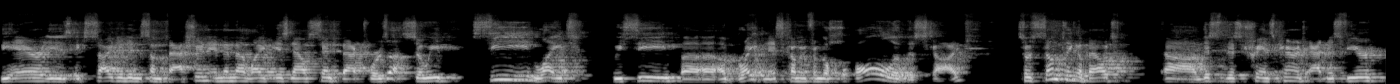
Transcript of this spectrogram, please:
The air is excited in some fashion, and then that light is now sent back towards us. So we see light, we see uh, a brightness coming from the all of the sky. So something about uh, this this transparent atmosphere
